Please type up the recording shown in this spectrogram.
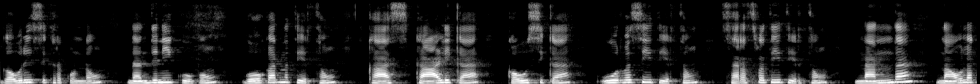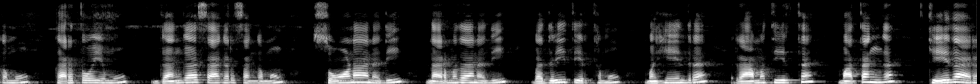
గౌరీ శిఖరకుండం నందిని కూపం గోకర్ణ తీర్థం కాశ్ కాళిక కౌశిక ఊర్వశీ తీర్థం సరస్వతీ తీర్థం నంద నౌలకము కరతోయము గంగాసాగర సంగమం సోనా నది నర్మదా నది బద్రీ తీర్థము మహేంద్ర రామతీర్థ మతంగ కేదార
